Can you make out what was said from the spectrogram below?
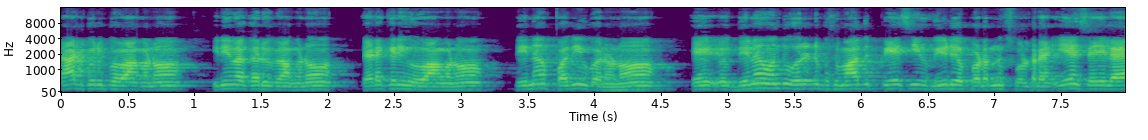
நாட்குறிப்பு வாங்கணும் இனிமே கருவி வாங்கணும் இடக்கருவி வாங்கணும் தினம் பதிவு பண்ணணும். தினம் வந்து ஒரு நிமிஷமாவது பேசி வீடியோ போடணும்னு சொல்கிறேன் ஏன் செய்யலை?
